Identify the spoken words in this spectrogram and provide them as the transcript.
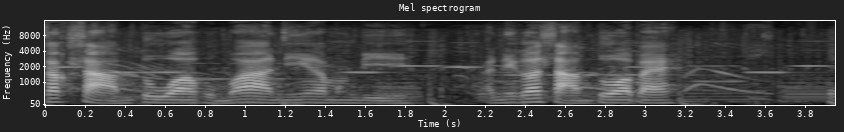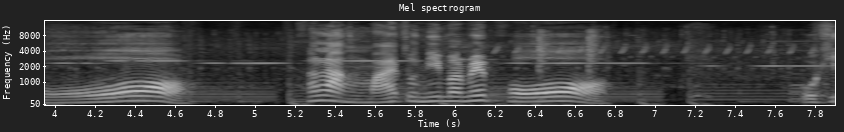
สักสามตัว ผมว่าอันนี้กำลังดี อันนี้ก็สามตัวไป โอ้ถ้าหลังไม้ตรงนี้มันไม่พอ โอเค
